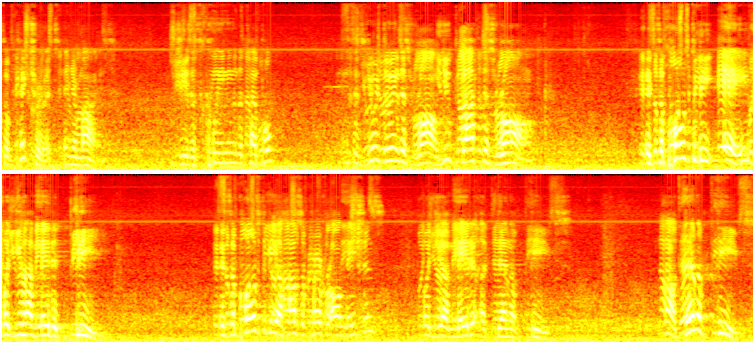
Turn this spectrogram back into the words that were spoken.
So picture it in your mind. Jesus cleaning the temple, He says, You're doing this wrong. You got this wrong. It's supposed to be A, but you have made it B. It's supposed to be a house of prayer for all nations, but you have made it a den of thieves. Now, den of thieves.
